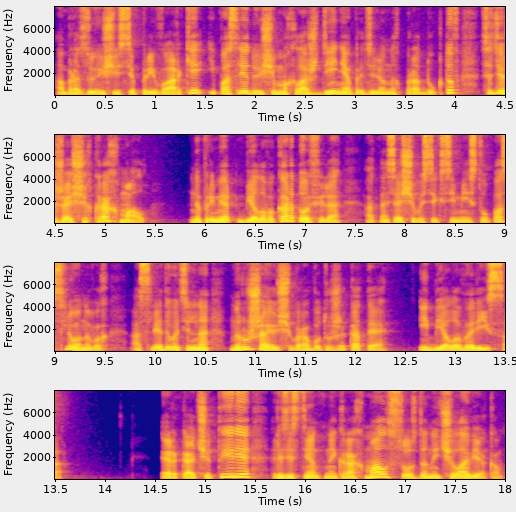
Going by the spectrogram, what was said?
образующийся при варке и последующем охлаждении определенных продуктов, содержащих крахмал, например, белого картофеля, относящегося к семейству посленовых, а следовательно, нарушающего работу ЖКТ, и белого риса. РК4 – резистентный крахмал, созданный человеком.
